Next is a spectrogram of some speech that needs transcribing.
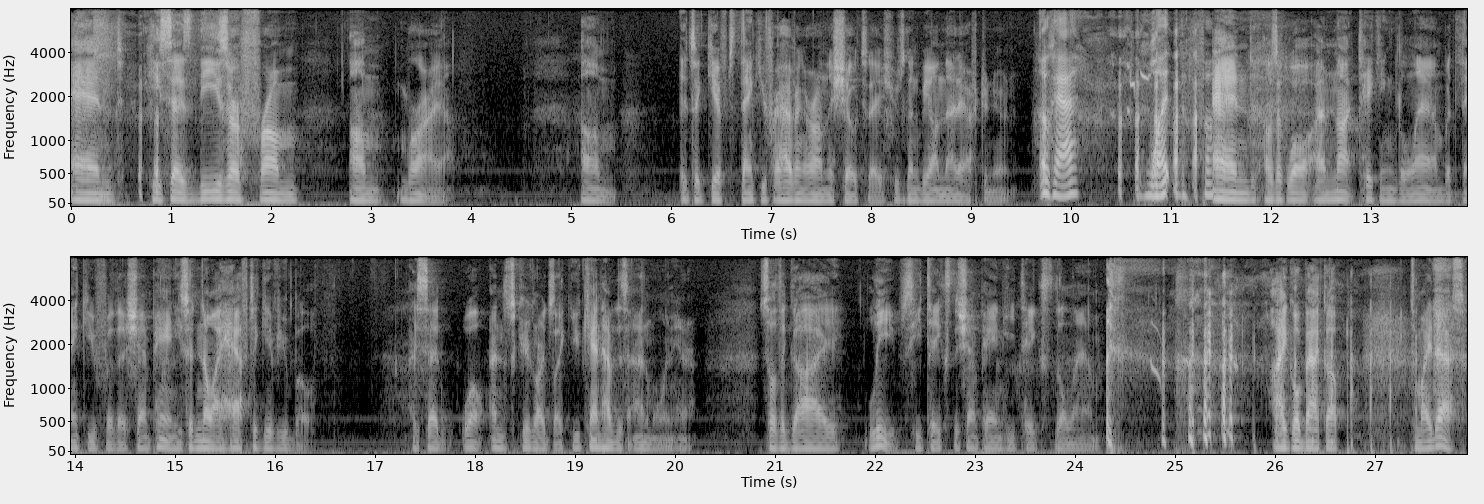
and he says these are from um, Mariah. Um, it's a gift. Thank you for having her on the show today. She was going to be on that afternoon. okay. What the fuck? And I was like, well, I'm not taking the lamb, but thank you for the champagne. He said, no, I have to give you both. I said, well, and the security guard's like, you can't have this animal in here. So the guy leaves. He takes the champagne, he takes the lamb. I go back up to my desk.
